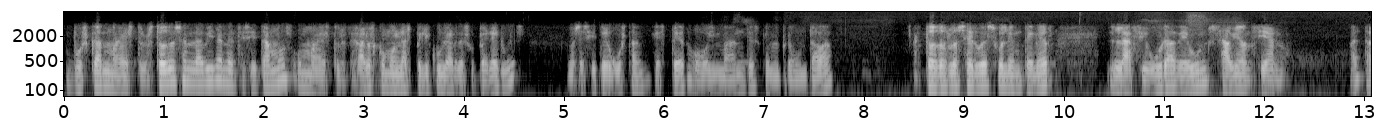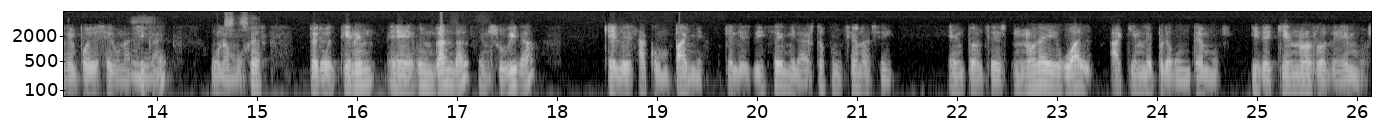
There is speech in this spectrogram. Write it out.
buscad maestros. Todos en la vida necesitamos un maestro. Fijaros como en las películas de superhéroes, no sé si te gustan, Esther o Inma antes, que me preguntaba, todos los héroes suelen tener la figura de un sabio anciano. ¿vale? También puede ser una chica. ¿eh? Una mujer, pero tienen eh, un Gandalf en su vida que les acompaña, que les dice, mira, esto funciona así. Entonces, no da igual a quién le preguntemos y de quién nos rodeemos.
